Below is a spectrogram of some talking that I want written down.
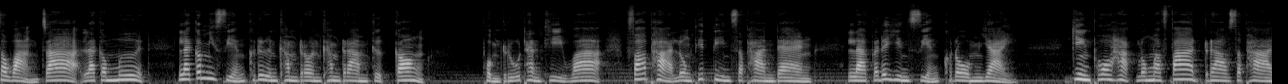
สว่างจ้าและก็มืด และก็มีเสียงครืนคำรนคำรามกึกก้อง ผมรู้ทันทีว่า ฟ้าผ่าลงที่ตีนสะพานแดง แล้วก็ได้ยินเสียงโครมใหญ่ กิ่งโพหักลงมาฟาดราวสะพาน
